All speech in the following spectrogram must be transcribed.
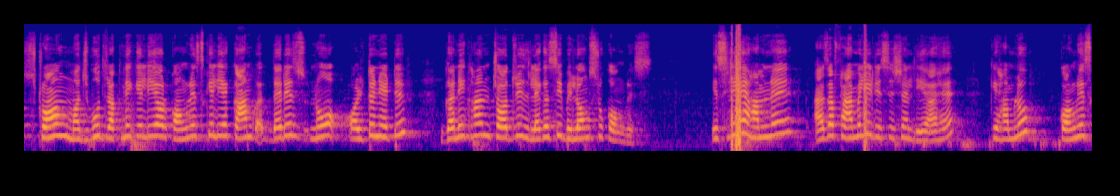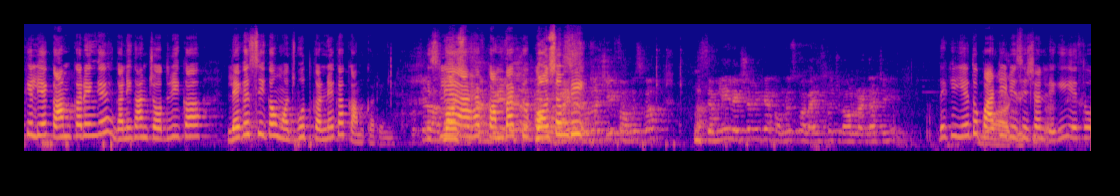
स्ट्रांग मज़बूत रखने के लिए और कांग्रेस के लिए काम there is no alternative Ghani Khan Chowdhury legacy belongs to Congress. इसलिए हमने एज अ फैमिली डिसीज़न लिया है कि हम लोग कांग्रेस के लिए काम करेंगे गनी खान चौधरी का लेगेसी को मज़बूत करने का काम करेंगे. इसलिए I have come back to Mausam का असेंबली इलेक्शन में क्या कांग्रेस को अलायंस में चुनाव लड़ना चाहिए देखिए ये तो पार्टी डिसीजन लेगी ये तो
